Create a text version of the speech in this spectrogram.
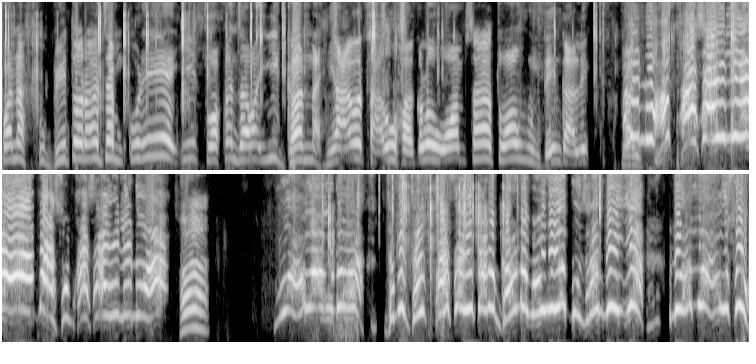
પણ ઊભી તો રહે છે કુડી. ઈ ચોકન જવા ઈ ઘર નહીં આવ્યો. તારું હગલો ઓમ છે તો ઊંધી ગાલી. ફાસાવી લે પાછું ફાસાવી લે હા. હું આવું આવું જબરજસ્ત ફાસાવી તારો ઘરનો બહુ બધા પૂછડા થઈ ગયા. હું આવું છું.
